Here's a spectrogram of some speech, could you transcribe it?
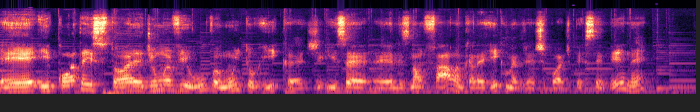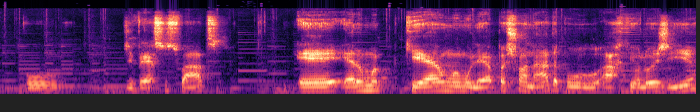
é, e conta a história de uma viúva muito rica. Isso é, eles não falam que ela é rica, mas a gente pode perceber, né? Por diversos fatos é, era uma, que é uma mulher apaixonada por arqueologia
